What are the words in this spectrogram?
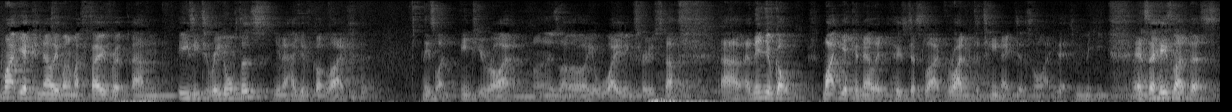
Mike Yaconelli, one of my favourite um, easy to read authors. You know how you've got like, there's like Into Your Wright, and there's like, oh, you're wading through stuff. Uh, and then you've got Mike Yaconelli, who's just like writing to teenagers, and I'm like, that's me. And so he's like this.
